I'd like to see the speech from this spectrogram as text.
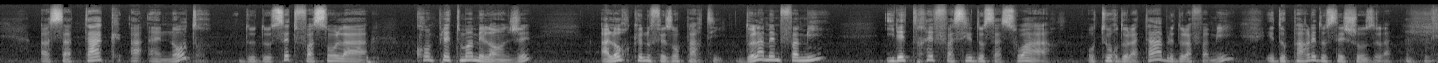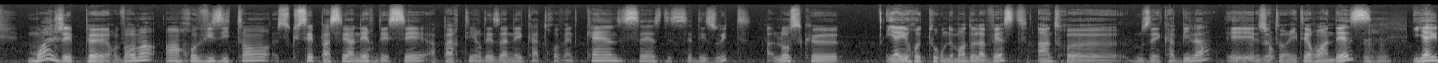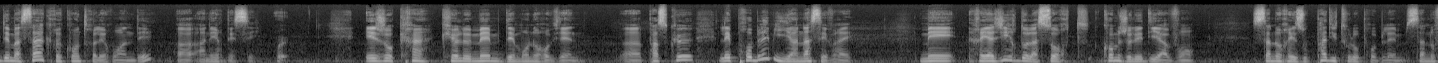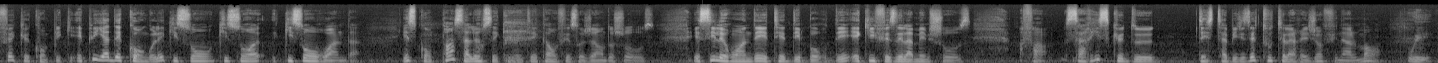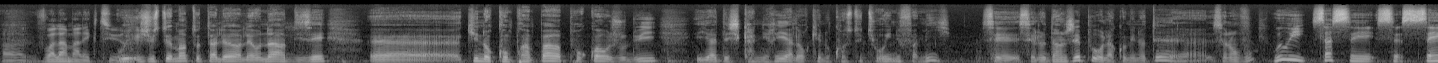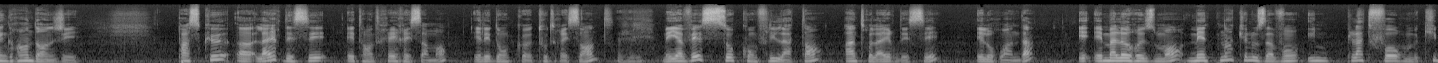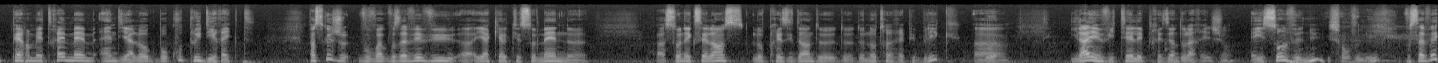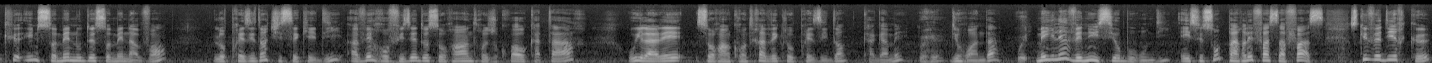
s'attaque à un autre de, de cette façon-là, complètement mélangée, alors que nous faisons partie de la même famille. Il est très facile de s'asseoir autour de la table de la famille et de parler de ces choses-là. Moi, j'ai peur, vraiment, en revisitant ce qui s'est passé en RDC à partir des années 95, 16, 17, 18, lorsque il y a eu retournement de la veste entre euh, Mzee Kabila et les autorités rwandaises. Il y a eu des massacres contre les Rwandais euh, en RDC. Et je crains que le même démon ne revienne. Euh, parce que les problèmes, il y en a, c'est vrai. Mais réagir de la sorte, comme je l'ai dit avant, ça ne résout pas du tout le problème. Ça ne fait que compliquer. Et puis, il y a des Congolais qui sont, qui sont, qui sont au Rwanda. Est-ce qu'on pense à leur sécurité quand on fait ce genre de choses? Et si les Rwandais étaient débordés et qu'ils faisaient la même chose? Enfin, ça risque de déstabiliser toute la région finalement. Oui. Euh, voilà ma lecture. Oui, justement, tout à l'heure, Léonard disait euh, qu'il ne comprend pas pourquoi aujourd'hui il y a des chicaneries alors que nous constituons une famille. C'est le danger pour la communauté, euh, selon vous? Oui, oui, ça c'est un grand danger. Parce que euh, la RDC est entrée récemment, elle est donc euh, toute récente, mais il y avait ce conflit latent entre la RDC et le Rwanda. Et, et malheureusement, maintenant que nous avons une plateforme qui permettrait même un dialogue beaucoup plus direct, parce que je- vous, vous avez vu euh, il y a quelques semaines, euh, euh, Son Excellence, le président de, de- de notre République, euh, Ouais. il a invité les présidents de la région et ils sont venus. Ils sont venus. Vous savez qu'une semaine ou deux semaines avant, le président Tshisekedi avait refusé de se rendre, je crois, au Qatar, où il allait se rencontrer avec le président Kagame Oui. du Rwanda. Oui. Mais il est venu ici au Burundi et ils se sont parlé face à face. Ce qui veut dire que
